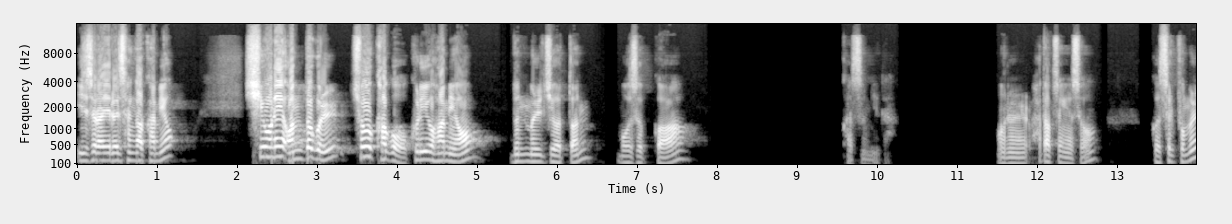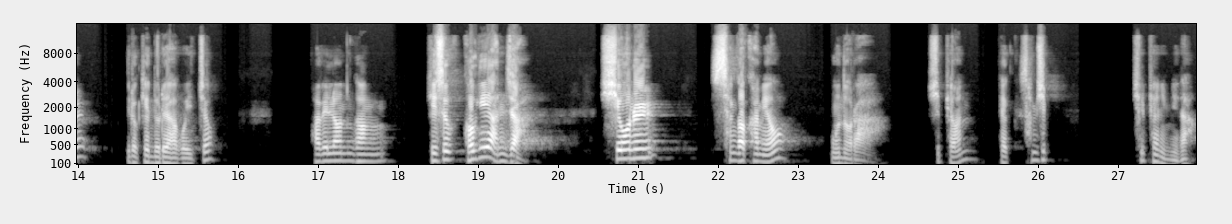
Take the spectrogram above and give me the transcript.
이스라엘을 생각하며 시온의 언덕을 추억하고 그리워하며 눈물 지었던 모습과 같습니다. 오늘 화답성에서 그 슬픔을 이렇게 노래하고 있죠. 바빌론 강 기슭 거기에 앉아 시온을 생각하며 우노라. 시편 137편입니다.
